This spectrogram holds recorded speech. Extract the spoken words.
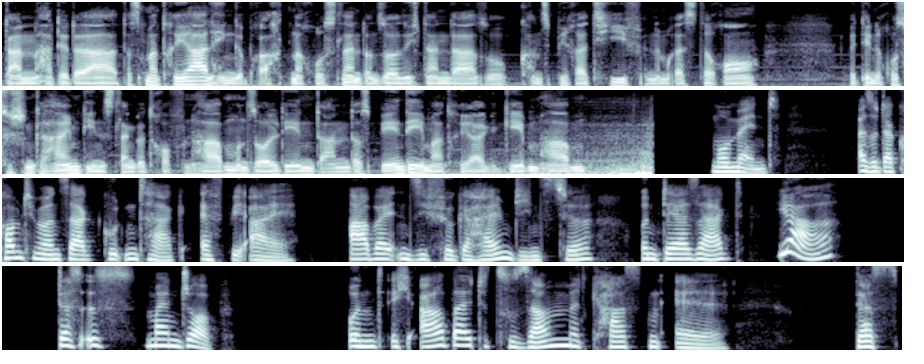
dann hat er da das Material hingebracht nach Russland und soll sich dann da so konspirativ in einem Restaurant mit den russischen Geheimdienstlern getroffen haben und soll denen dann das BND-Material gegeben haben. Moment, also da kommt jemand und sagt, guten Tag, FBI, arbeiten Sie für Geheimdienste? Und der sagt, ja, das ist mein Job. Und ich arbeite zusammen mit Carsten L. Das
